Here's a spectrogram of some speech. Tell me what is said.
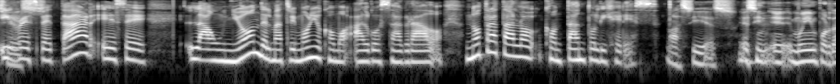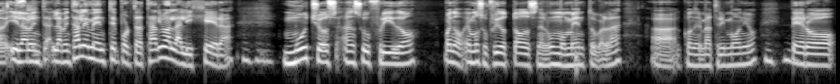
y respetar ese la unión del matrimonio como algo sagrado, no tratarlo con tanto ligerez. Así es, es eh, muy importante. Y lamentablemente por tratarlo a la ligera, muchos han sufrido, bueno, hemos sufrido todos en algún momento, ¿verdad? Ah, con el matrimonio, pero,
